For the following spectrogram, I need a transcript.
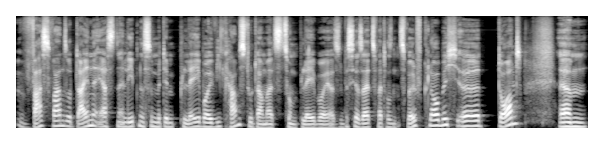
was waren so deine ersten Erlebnisse mit dem Playboy? Wie kamst du damals zum Playboy? Also du bist ja seit 2012, glaube ich, äh, dort. Mhm. Ähm,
